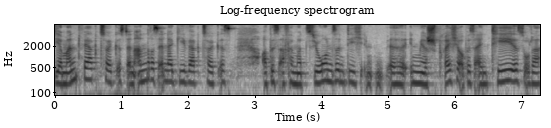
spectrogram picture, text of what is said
Diamantwerkzeug ist, ein anderes Energiewerkzeug ist, ob es Affirmationen sind, die ich in, äh, in mir spreche, ob es ein Tee ist oder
